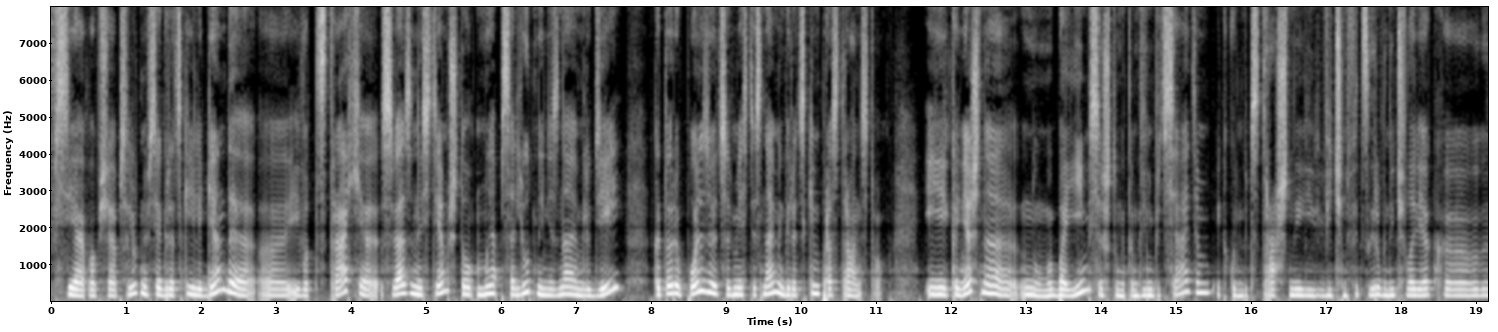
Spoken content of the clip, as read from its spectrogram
все вообще абсолютно все городские легенды э, и вот страхи связаны с тем, что мы абсолютно не знаем людей, которые пользуются вместе с нами городским пространством. И, конечно, ну, мы боимся, что мы там где-нибудь сядем, и какой-нибудь страшный ВИЧ-инфицированный человек э,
